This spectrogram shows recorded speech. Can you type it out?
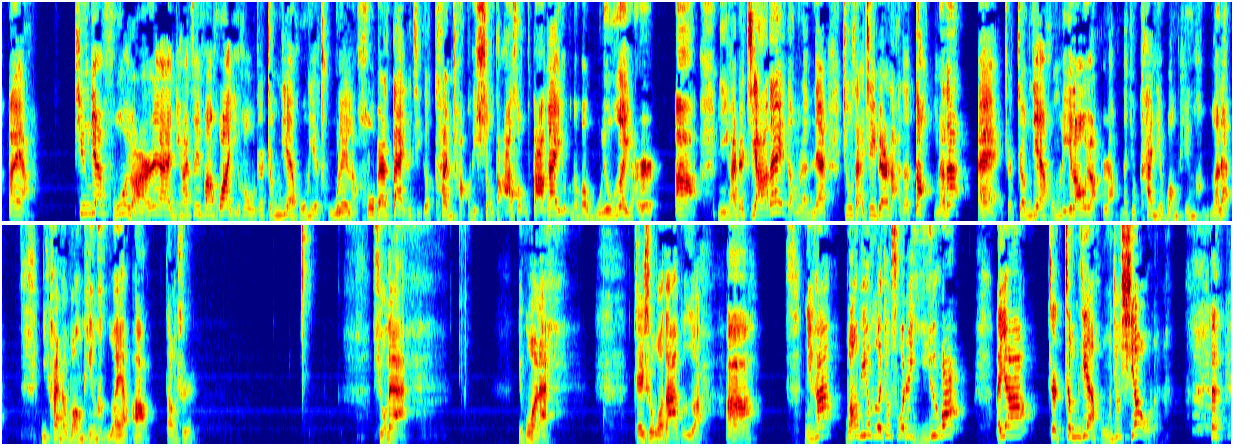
哎呀！听见服务员的，你看这番话以后，这曾建红也出来了，后边带着几个看场的小打手，大概有那么五六个人啊。你看这加代等人呢，就在这边打着等着的。哎，这曾建红离老远啊，那就看见王平和了。你看这王平和呀，啊，当时兄弟，你过来，这是我大哥啊。你看王平和就说这一句话，哎呀，这曾建红就笑了。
